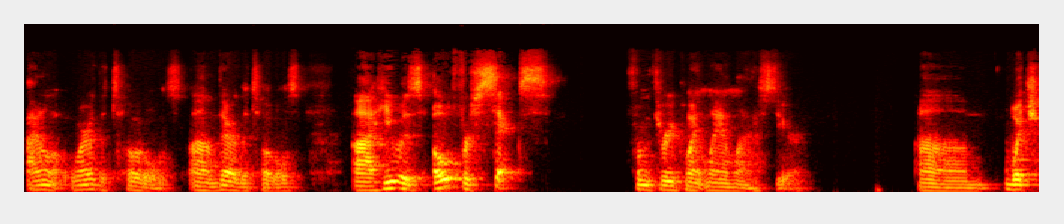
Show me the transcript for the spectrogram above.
I don't. Where are the totals? Um, there are the totals. Uh, he was 0 for six from three point land last year, um, which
